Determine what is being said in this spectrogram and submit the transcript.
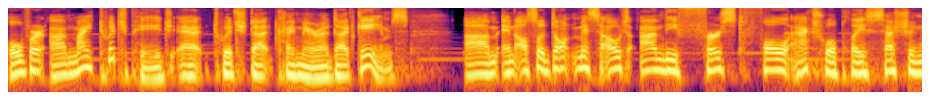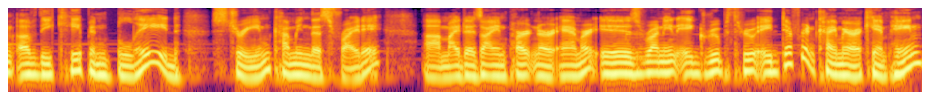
over on my Twitch page at twitch.chimera.games. Um, and also don't miss out on the first full actual play session of the Cape and Blade stream coming this Friday. Uh, my design partner, Ammer, is running a group through a different Chimera campaign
